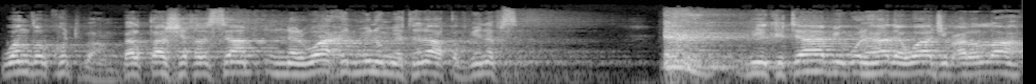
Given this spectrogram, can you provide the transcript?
وانظر كتبهم. بل قال شيخ الإسلام إن الواحد منهم يتناقض في نفسه. في كتاب يقول هذا واجب على الله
